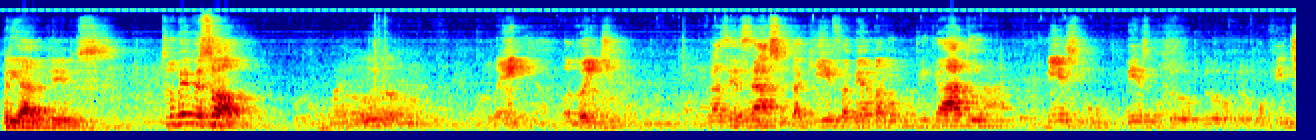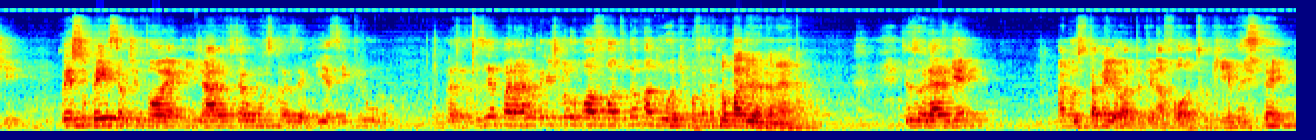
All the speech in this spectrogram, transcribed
Obrigado, queridos. Tudo bem, pessoal? Tudo bem? Boa noite. Prazerzaço estar aqui. Fabiano Manu, obrigado mesmo, mesmo pelo, pelo, pelo convite. Conheço bem esse auditório aqui, já fiz algumas coisas aqui, é sempre um prazer. Vocês repararam que a gente colocou a foto da Manu aqui para fazer propaganda, né? Vocês olharam aqui, Manu, está melhor do que na foto aqui, mas tem.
